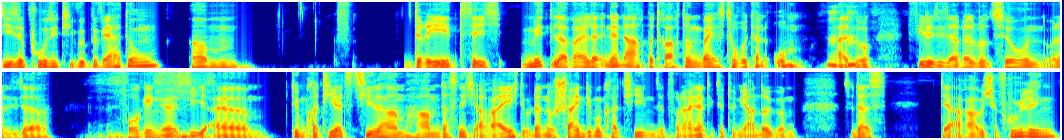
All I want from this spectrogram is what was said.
Diese positive Bewertung ähm, dreht sich mittlerweile in der Nachbetrachtung bei Historikern um. Mhm. Also viele dieser Revolutionen oder dieser Vorgänge, die ähm, Demokratie als Ziel haben, haben das nicht erreicht oder nur Scheindemokratien sind von einer Diktatur in die andere gegangen, sodass der arabische Frühling,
